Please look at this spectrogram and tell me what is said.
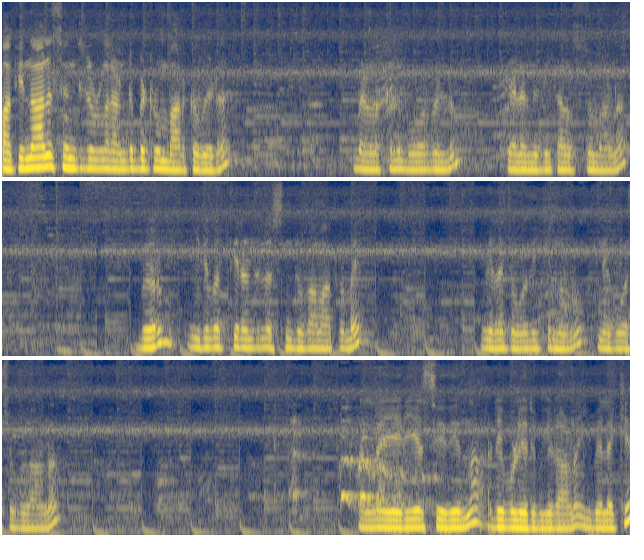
പതിനാല് സെന്റിലുള്ള രണ്ട് ബെഡ്റൂം പാർക്ക് വീട് വെള്ളത്തിന് ബോർവെല്ലും ജലനിധി കണക്ഷനുമാണ് വെറും ഇരുപത്തിരണ്ട് ലക്ഷം രൂപ മാത്രമേ വില ചോദിക്കുന്നുള്ളൂ. നെഗോഷ്യബിളാണ്. നല്ല ഏരിയ സ്ഥിതി ചെയ്യുന്ന അടിപൊളി ഒരു വീടാണ്. ഈ വിലയ്ക്ക്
